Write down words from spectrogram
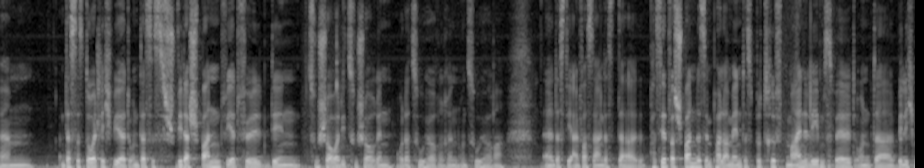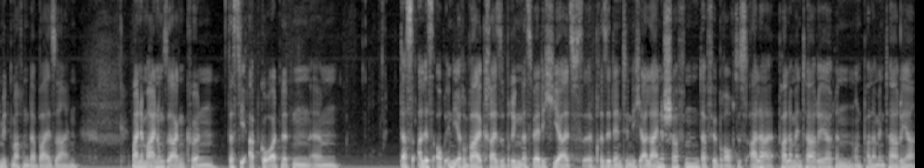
Ähm, dass das deutlich wird und dass es wieder spannend wird für den Zuschauer, die Zuschauerin oder Zuhörerinnen und Zuhörer, äh, dass die einfach sagen, dass da passiert was Spannendes im Parlament, das betrifft meine Lebenswelt und da will ich mitmachen, dabei sein, meine Meinung sagen können, dass die Abgeordneten ähm, das alles auch in ihre Wahlkreise bringen. Das werde ich hier als äh, Präsidentin nicht alleine schaffen. Dafür braucht es alle Parlamentarierinnen und Parlamentarier,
